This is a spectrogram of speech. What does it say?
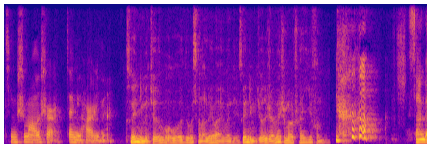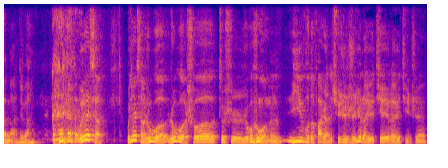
挺时髦的事儿，在女孩里面。所以你们觉得，我我我想到另外一个问题，所以你们觉得人为什么要穿衣服呢？三个嘛，对吧？我在想。我就在想，如果如果说就是如果我们衣服的发展的趋势是越来越贴、越来越紧身，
